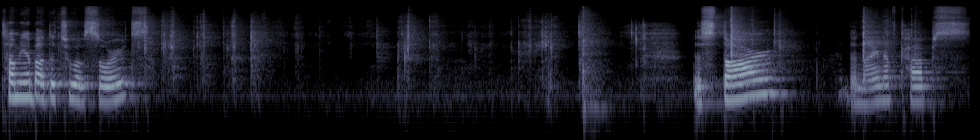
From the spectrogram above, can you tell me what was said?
Tell me about the Two of Swords. The Star, the Nine of Cups,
